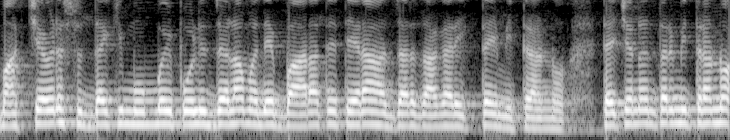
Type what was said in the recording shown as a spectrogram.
मागच्या वेळेससुद्धा की मुंबई पोलीस दलामध्ये बारा ते तेरा हजार जागा रिक्त आहे मित्रांनो. त्याच्यानंतर मित्रांनो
